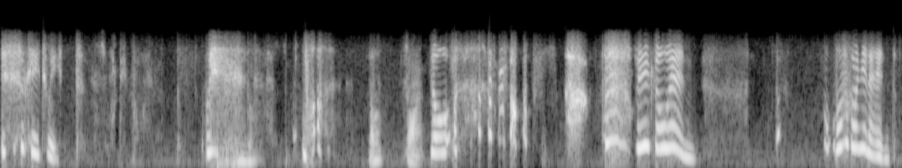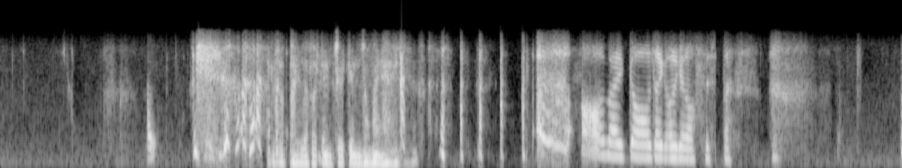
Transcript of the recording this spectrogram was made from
Is this okay to eat? Wait. No. What? No? On. No. Ross. Where are you going? What have you got on your head? I got a pile of fucking chickens on my head. oh my god, I gotta get off this bus.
